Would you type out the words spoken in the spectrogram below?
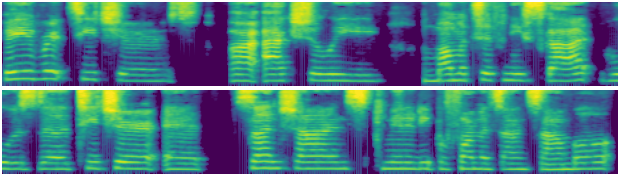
favorite teachers are actually Mama Tiffany Scott, who is the teacher at Sunshine's Community Performance Ensemble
